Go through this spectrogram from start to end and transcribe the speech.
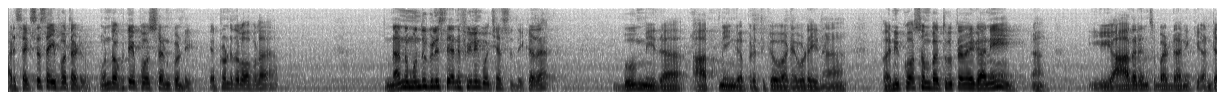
అది సక్సెస్ అయిపోతాడు. ముందు ఒకటే పోస్ట్ అనుకోండి. ఎట్లుంటుంది లోపల? నన్ను ముందు పిలిస్తే అనే ఫీలింగ్ వచ్చేస్తుంది కదా? భూమి మీద ఆత్మీయంగా బ్రతికేవాడు ఎవడైనా పని కోసం బతుకుతామే కానీ ఈ ఆదరించబడడానికి అంటే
